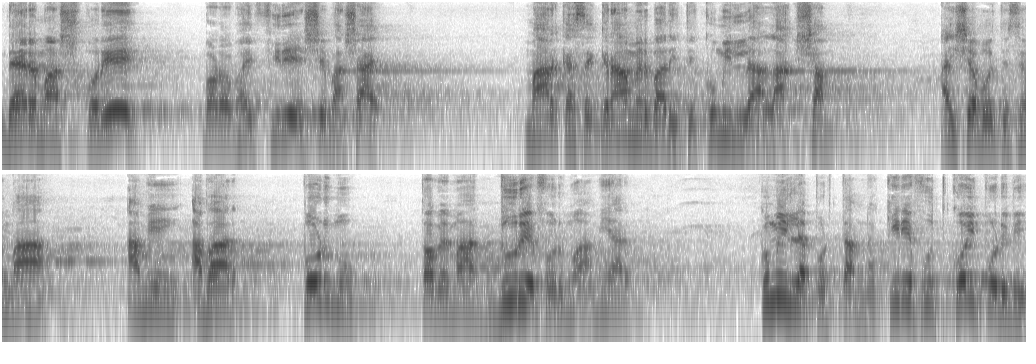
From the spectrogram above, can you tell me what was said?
দেড় মাস পরে বড় ভাই ফিরে এসে বাসায়। মার কাছে গ্রামের বাড়িতে কুমিল্লা লাকসাম। আইসা বলতেছে মা আমি আবার পড়মু তবে মা দূরে পড়মু আমি আর কুমিল্লা পড়তাম না। কিরে ফুত কই পড়বি?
